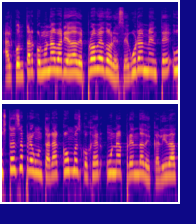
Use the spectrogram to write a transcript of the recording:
Al contar con una variedad de proveedores, seguramente usted se preguntará cómo escoger una prenda de calidad.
